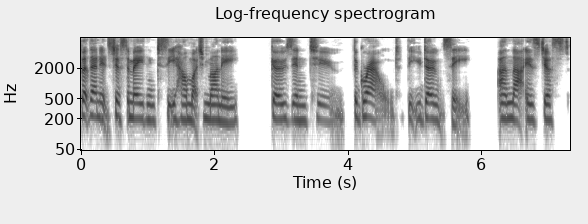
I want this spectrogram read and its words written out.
But then it's just amazing to see how much money goes into the ground that you don't see. And that is just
